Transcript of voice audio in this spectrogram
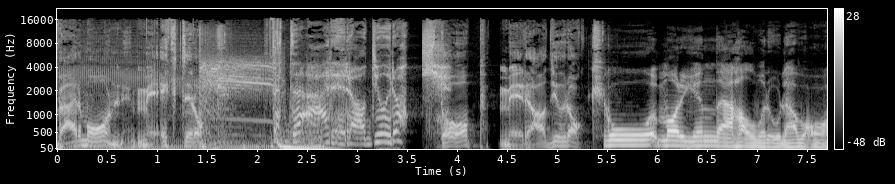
hver morgen med ekte rock. Dette er Radio Rock. Stå opp med Radio Rock. God morgen, det er Halvor Olav og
